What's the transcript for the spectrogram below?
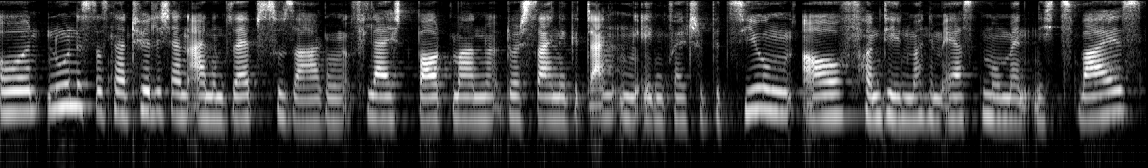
Und nun ist es natürlich an einem selbst zu sagen, vielleicht baut man durch seine Gedanken irgendwelche Beziehungen auf, von denen man im ersten Moment nichts weiß,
